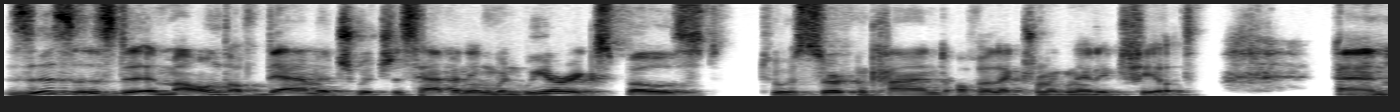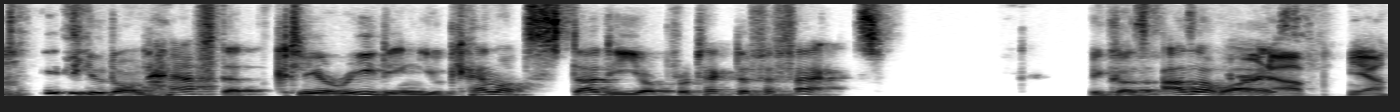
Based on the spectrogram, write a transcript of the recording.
this is the amount of damage which is happening when we are exposed to a certain kind of electromagnetic field. And mm-hmm. if you don't have that clear reading you cannot study your protective effects. Because otherwise yeah.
